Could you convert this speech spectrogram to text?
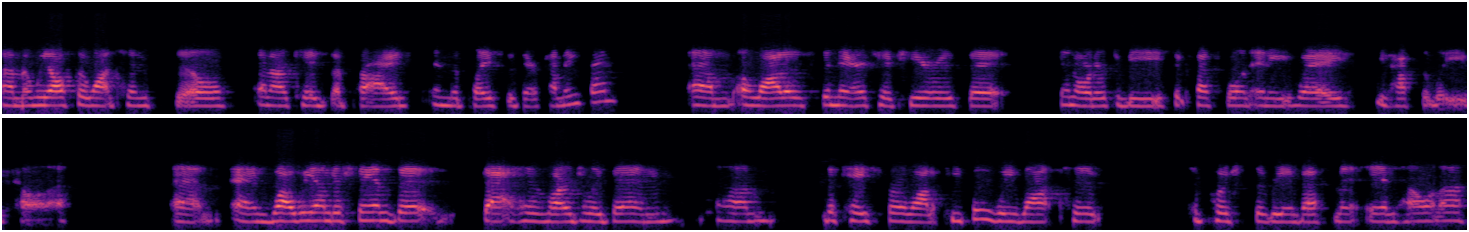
And we also want to instill in our kids a pride in the place that they're coming from. Um, a lot of the narrative here is that in order to be successful in any way, you have to leave Helena. Um, and while we understand that that has largely been um, the case for a lot of people, we want to to push the reinvestment in Helena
